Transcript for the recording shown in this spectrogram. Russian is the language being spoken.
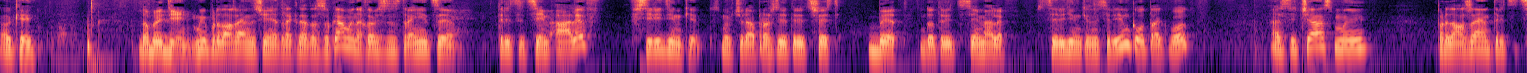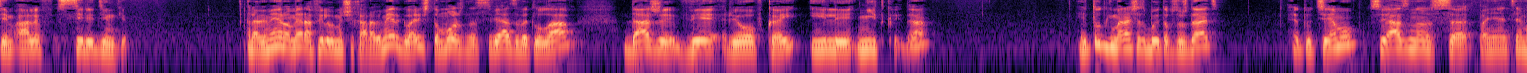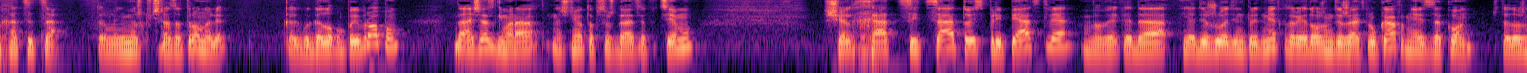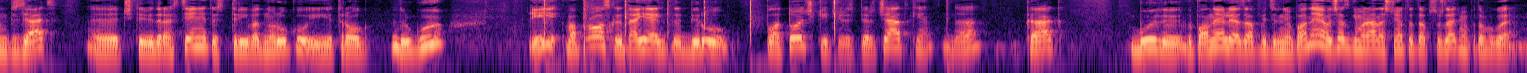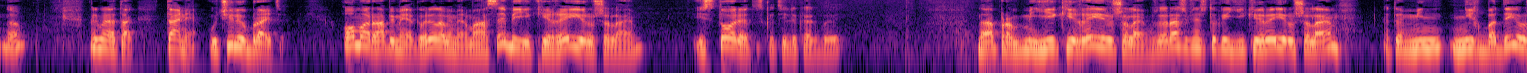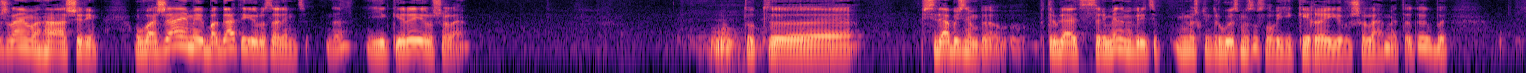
Окей. Добрый день. Мы продолжаем изучение трактата Сука. Мы находимся на странице 37 алев в серединке. То есть мы вчера прошли 36 бет до 37 алев с серединки на серединку, вот так вот. А сейчас мы продолжаем 37 алев с серединки. Равимер Омер Афилу Мишиха. Равимер говорит, что можно связывать лулав даже веревкой или ниткой, да? И тут Гимара сейчас будет обсуждать эту тему, связанную с понятием хацица, который мы немножко вчера затронули, как бы галопом по Европам. Да, сейчас Гимара начнет обсуждать эту тему. Шельхацица, то есть препятствие, когда я держу один предмет, который я должен держать в руках, у меня есть закон, что я должен взять э, четыре вида растений, то есть три в одну руку и трог в другую. И вопрос, когда я их беру платочки через перчатки, да, как будет, выполняю ли я заповедь или не выполняю. Вот сейчас Гимара начнет это обсуждать, мы потом поговорим. Да? Гимара так. Таня, учили в Брайте. Ома Раби Мейр, говорил Раби Мейр, Маасеби Якирей Иерушалаем. История, так сказать, или как бы да, про Якирей Иерушалаем. Раши объясняет, что такое Якирей Иерушалаем. Это Нихбады Иерушалаем Хааширим. Уважаемые богатые иерусалимцы. Да? Якирей Иерушалаем. Тут э, всегда обычно употребляется в современном иврите немножко другой смысл слова Якире Иерушалаем. Это как бы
